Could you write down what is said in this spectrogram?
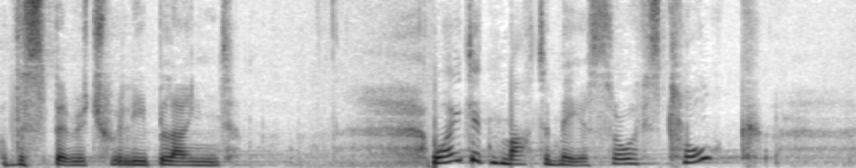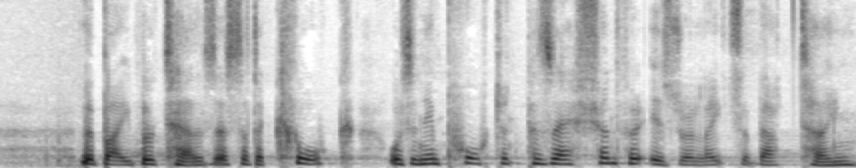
of the spiritually blind. Why didn't Bartimaeus throw his cloak? The Bible tells us that a cloak was an important possession for Israelites at that time,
